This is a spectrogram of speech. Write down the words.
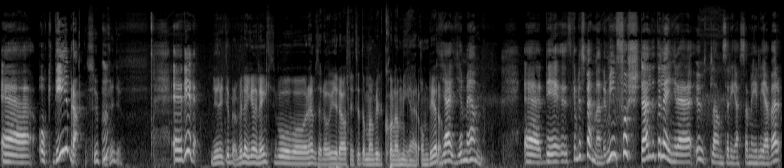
Eh, och det är ju bra. Superfint ju. Eh, det är det. Det är riktigt bra. Vi lägger en länk på vår hemsida och i det avsnittet om man vill kolla mer om det då. Jajamän. Eh, det ska bli spännande. Min första lite längre utlandsresa med elever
